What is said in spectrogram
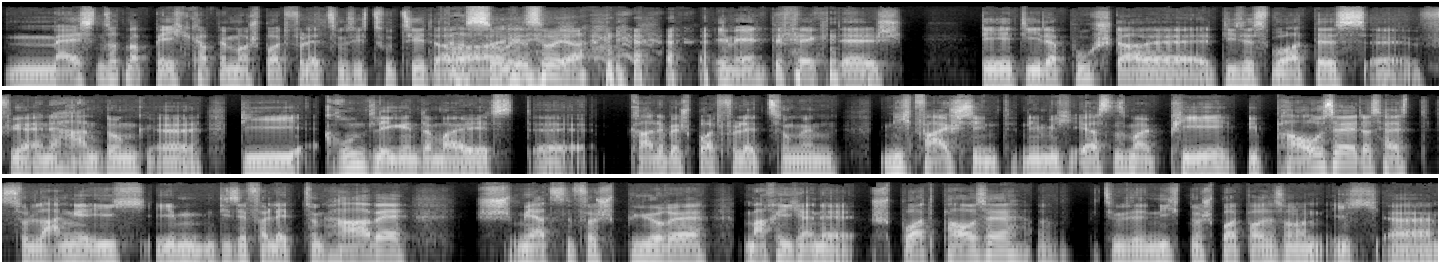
Meistens hat man Pech gehabt, wenn man Sportverletzung sich zuzieht. Aber das sowieso, ja. Im Endeffekt äh, steht jeder Buchstabe dieses Wortes äh, für eine Handlung, äh, die grundlegend einmal jetzt gerade bei Sportverletzungen nicht falsch sind. Nämlich erstens mal P wie Pause. Das heißt, solange ich eben diese Verletzung habe, Schmerzen verspüre, mache ich eine Sportpause, also, beziehungsweise nicht nur Sportpause, sondern ich äh,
